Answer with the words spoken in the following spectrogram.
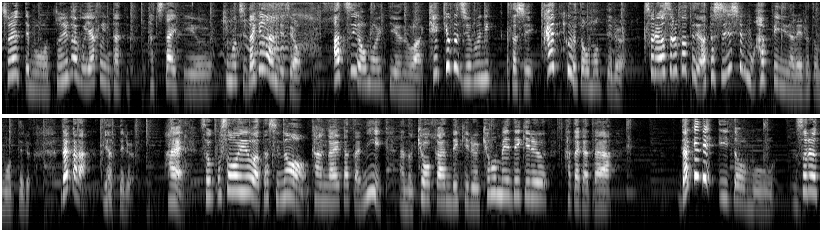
それってもうとにかく役に立て立ちたいっていう気持ちだけなんですよ。熱い思いっていうのは結局自分に私返ってくると思ってる。それをすることで私自身もハッピーになれると思ってる。だからやってる。はい、そこそういう私の考え方にあの共感できる共鳴できる方々だけでいいと思う。それは違う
